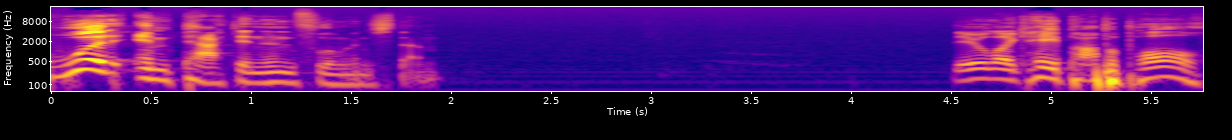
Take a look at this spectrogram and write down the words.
would impact and influence them. They were like, hey, Papa Paul,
